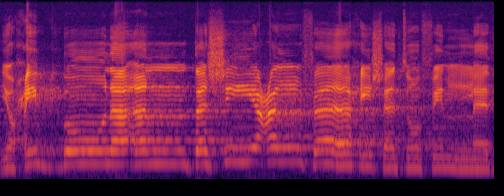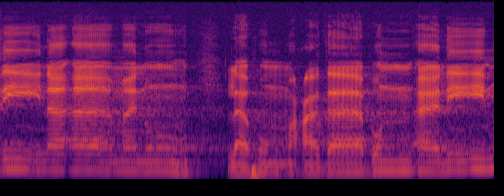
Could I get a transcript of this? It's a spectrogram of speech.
يحبون أن تشيع الفاحشة في الذين آمنوا لهم عذاب أليم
